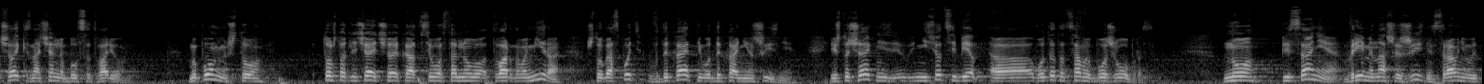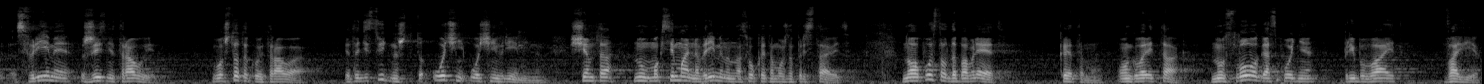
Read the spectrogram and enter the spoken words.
человек изначально был сотворен. Мы помним, что то, что отличает человека от всего остального тварного мира, что Господь вдыхает в него дыхание жизни. И что человек несет в себе вот этот самый Божий образ. Но Писание время нашей жизни сравнивает с время жизни травы. Вот что такое трава? Это действительно что-то очень-очень временным, с чем-то ну, максимально временным, насколько это можно представить. Но апостол добавляет к этому, он говорит так, но Слово Господне пребывает вовек.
